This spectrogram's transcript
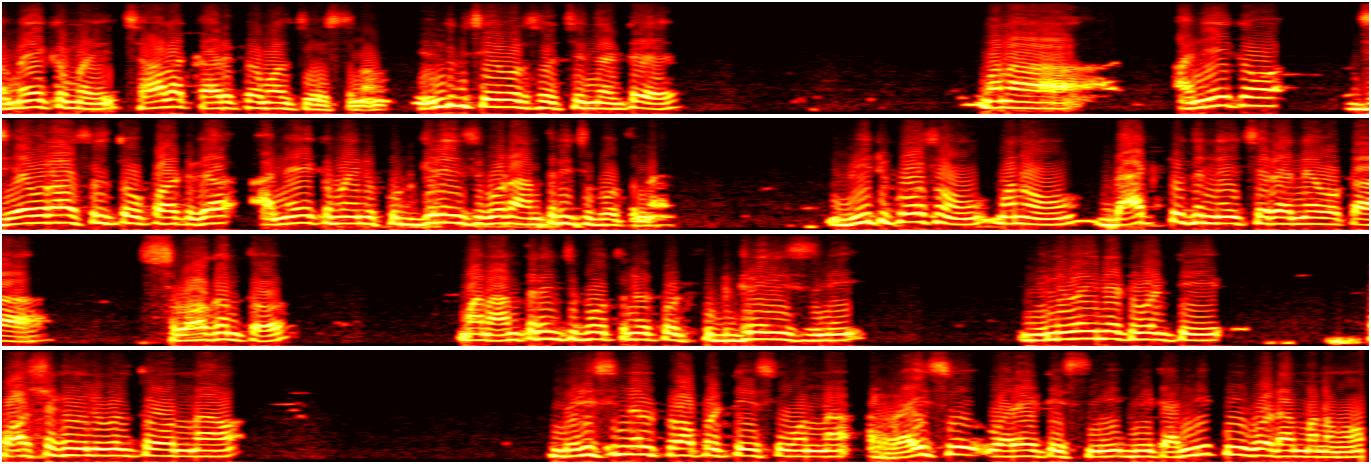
మమేకమై చాలా కార్యక్రమాలు చేస్తున్నాం. ఎందుకు చేయవలసి వచ్చిందంటే మన అనేక జీవరాశులతో పాటుగా అనేకమైన ఫుడ్ గ్రెయిన్స్ కూడా అంతరించిపోతున్నాయి. వీటి కోసం మనం బ్యాక్ టు ది నేచర్ అనే ఒక స్లోగన్తో మన అంతరించిపోతున్నటువంటి ఫుడ్ గ్రెయిన్స్ని విలువైనటువంటి పోషక విలువలతో ఉన్న మెడిసినల్ ప్రాపర్టీస్ ఉన్న రైస్ వెరైటీస్ని వీటన్నిటిని కూడా మనము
